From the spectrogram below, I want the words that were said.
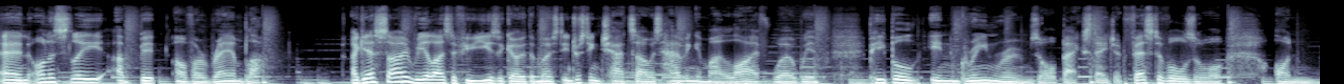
and honestly, a bit of a rambler. I guess I realized a few years ago the most interesting chats I was having in my life were with people in green rooms or backstage at festivals or on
